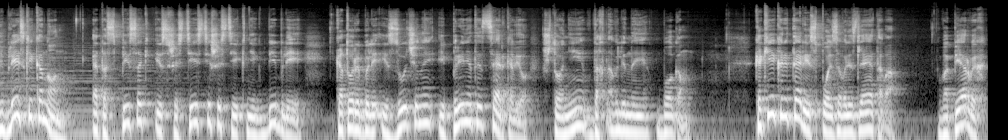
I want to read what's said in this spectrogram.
Библейский канон Это список из 66 книг Библии, которые были изучены и приняты церковью, что они вдохновлены Богом. Какие критерии использовались для этого? Во-первых,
